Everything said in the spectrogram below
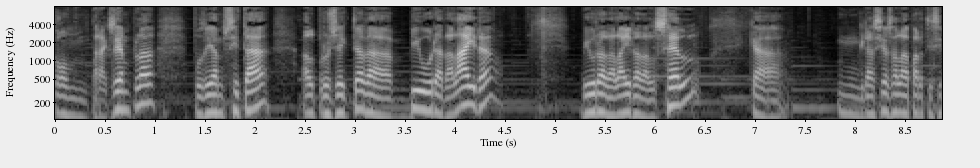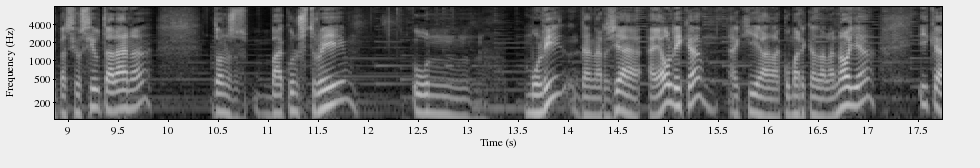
Com, per exemple, podríem citar el projecte de Viure de l'aire, Viure de l'aire del cel, que mm, gràcies a la participació ciutadana doncs, va construir un molí d'energia eòlica aquí a la comarca de la Noia i que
